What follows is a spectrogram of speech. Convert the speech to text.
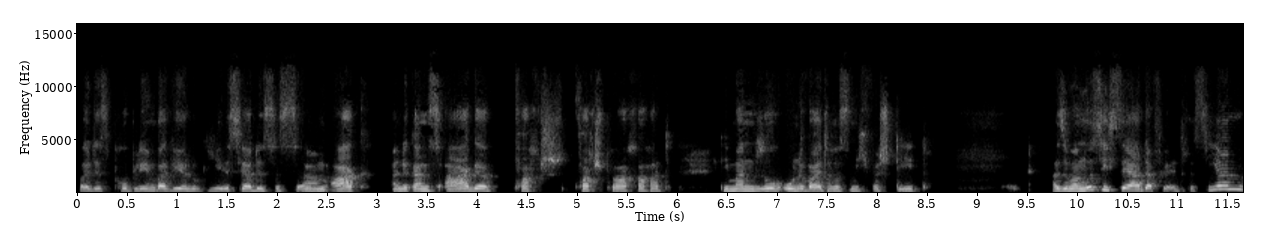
Weil das Problem bei Geologie ist ja, dass es ähm, arg, eine ganz arge Fach, Fachsprache hat, die man so ohne weiteres nicht versteht. Also man muss sich sehr dafür interessieren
